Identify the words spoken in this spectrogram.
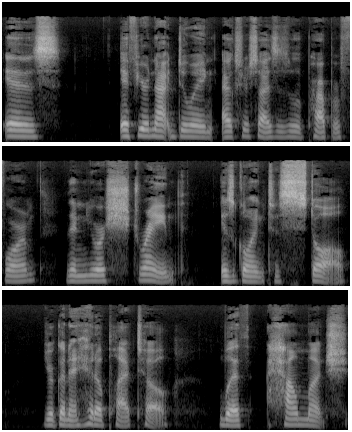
Is if you're not doing exercises with proper form, then your strength is going to stall. You're going to hit a plateau with how much,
